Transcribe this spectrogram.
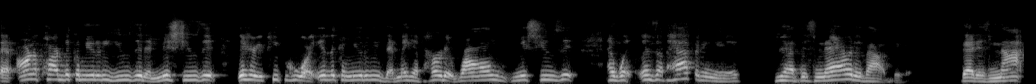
that aren't a part of the community use it and misuse it. They're hearing people who are in the community that may have heard it wrong misuse it. And what ends up happening is you have this narrative out there that is not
